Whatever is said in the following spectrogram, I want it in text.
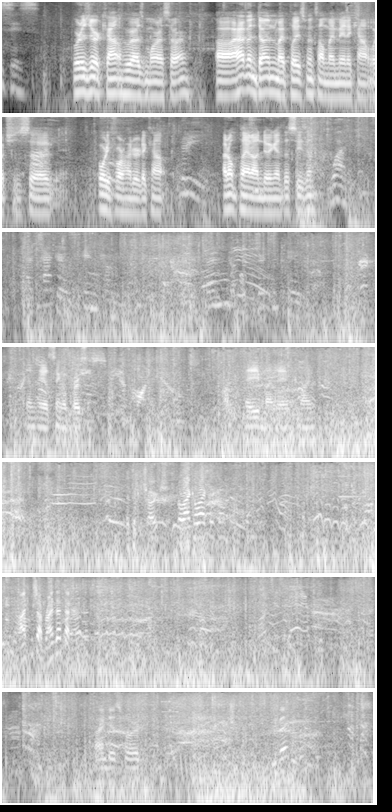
Defenses. What is your account? Who has more SR? Uh, I haven't done my placements on my main account, which is uh, 4400 account. I don't plan on doing it this season. One. Attackers incoming. Defend objective A. Didn't hit a single person. Hey, my name, mine. I took a charge. Go right, go right, go right. Ryan, push up. Ryan's at that. Ryan's at that. Find Discord. You bet. You bet.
